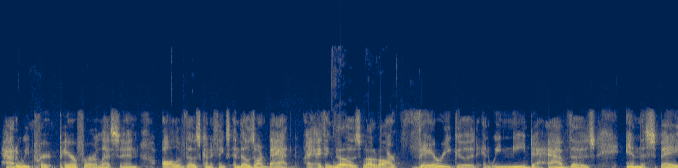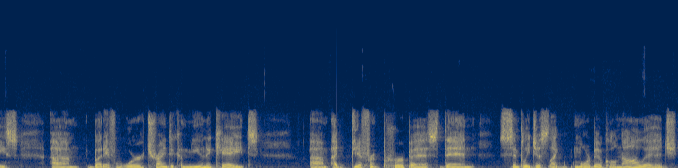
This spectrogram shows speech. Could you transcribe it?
How do we prepare for our lesson? All of those kind of things. And those aren't bad. I, I think that no, those are very good, and we need to have those in the space. Um, but if we're trying to communicate um, a different purpose than simply just like more biblical knowledge,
